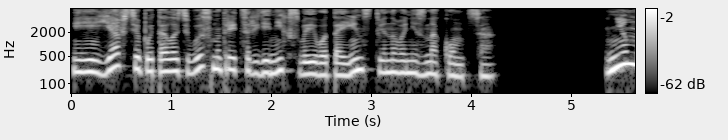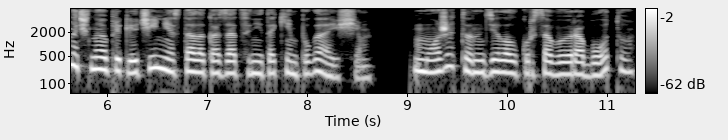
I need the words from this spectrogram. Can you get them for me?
и я все пыталась высмотреть среди них своего таинственного незнакомца. Днем ночное приключение стало казаться не таким пугающим. Может, он делал курсовую работу,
